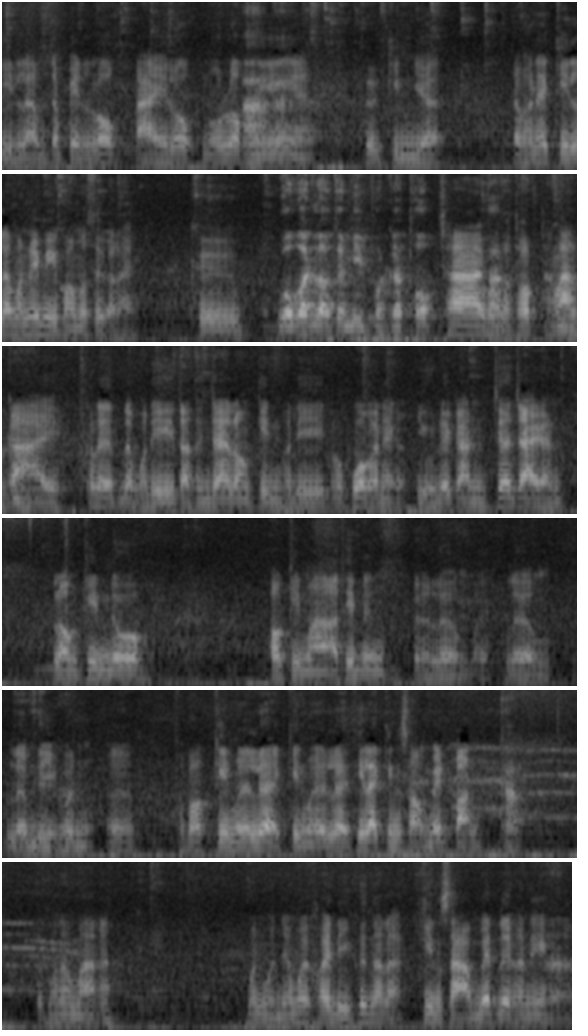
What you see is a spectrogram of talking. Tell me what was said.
กินแล้วมันจะเป็นโรคไตโรคนู้นโรคนี้อ่าไงคือกินเยอะ แต่คนนี้กินแล้วมันไม่มีความรู้สึกอะไร คือกลัวว่าเราจะมีผลกระทบใช่ผคลบกระทบทางร่างกาย ก็เลยแต่พอดีตัดสินใจลองกินพอดีเพราะพวกกันเนี่ยอยู่ด้วยกันเชื่อใจกัน ลองกินดู พอกินมาอาทิตย์หนึ่งเออเริ่มเอ้ยเริ่มเริ่มดีขึ้น เออเฉพาะกินมาเรื่อยๆกินมาเรื่อยๆทีแรกกิน 2 เม็ดก่อนครับแต่มันมาเอ๊ะมันเหมือนยังไม่ค่อยดีขึ้นนั่นแหละกิน 3 เม็ดเลยคราวนี้อ่า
